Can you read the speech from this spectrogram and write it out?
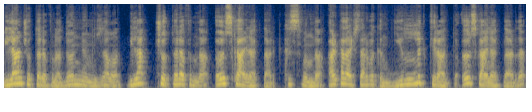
bilanço tarafına döndüğümüz zaman, bilanço tarafında öz kaynaklar kısmında arkadaşlar bakın yıllık trendde öz kaynaklarda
